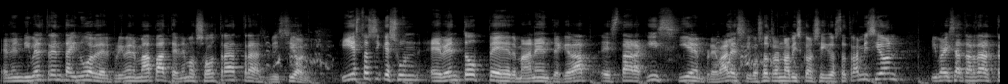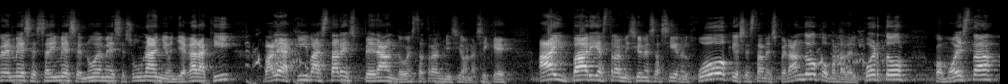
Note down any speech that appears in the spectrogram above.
en el nivel 39 del primer mapa tenemos otra transmisión. Y esto sí que es un evento permanente, que va a estar aquí siempre, ¿vale? Si vosotros no habéis conseguido esta transmisión y vais a tardar 3 meses, 6 meses, 9 meses, un año en llegar aquí, ¿vale? Aquí va a estar esperando esta transmisión, así que hay varias transmisiones así en el juego que os están esperando, como la del puerto, como esta.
